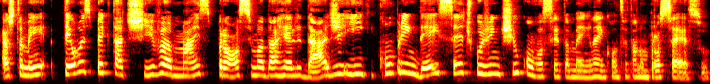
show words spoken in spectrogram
Acho também ter uma expectativa mais próxima da realidade e compreender e ser, tipo, gentil com você também, né? Enquanto você tá num processo.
